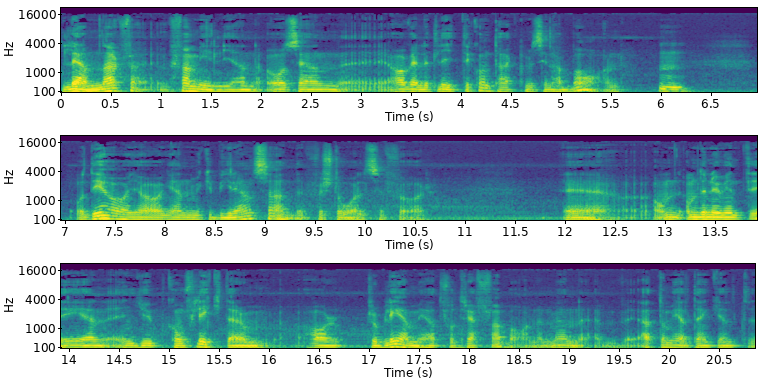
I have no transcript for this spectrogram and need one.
lämnar fa- familjen och sen eh, har väldigt lite kontakt med sina barn. Mm. Och det har jag en mycket begränsad förståelse för. Eh, om, om det nu inte är en, en djup konflikt där de har problem med att få träffa barnen. Men eh, att de helt enkelt eh,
